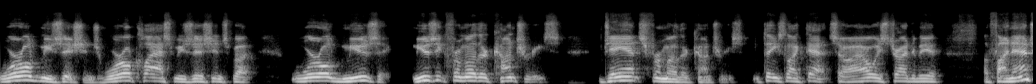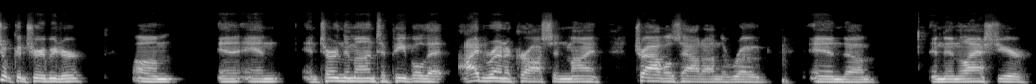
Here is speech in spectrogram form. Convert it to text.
world musicians, world class musicians, but world music, music from other countries, dance from other countries, things like that. So I always tried to be a, a financial contributor um, and, and and turn them on to people that I'd run across in my travels out on the road. And um, and then last year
